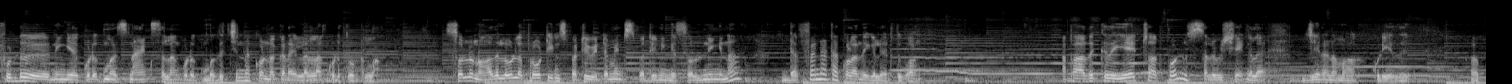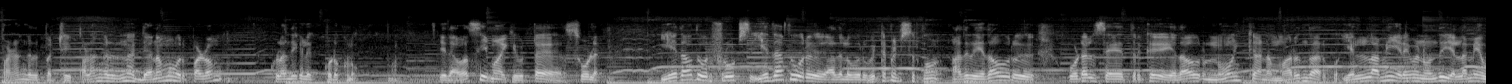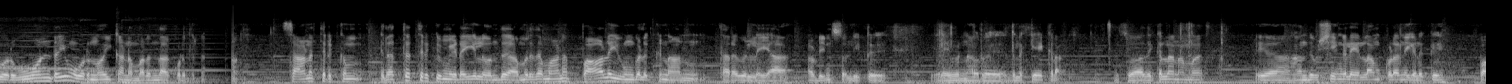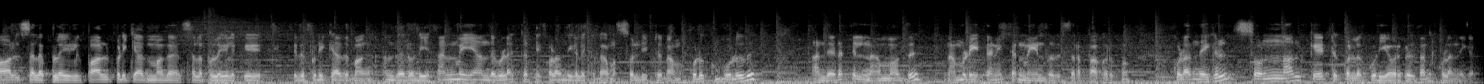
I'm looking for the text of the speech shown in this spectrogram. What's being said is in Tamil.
ஃபுட்டு நீங்கள் கொடுக்கும்போது ஸ்நாக்ஸ் எல்லாம் கொடுக்கும்போது சின்ன கொண்ட கடையிலெல்லாம் கொடுத்து விடலாம் சொல்லணும். அதில் உள்ள ப்ரோட்டீன்ஸ் பற்றி விட்டமின்ஸ் பற்றி நீங்கள் சொன்னீங்கன்னா டெஃபினட்டாக குழந்தைகள் எடுத்துக்குவாங்க. அப்போ அதுக்கு ஏற்றாற்போல் சில விஷயங்களை ஜீரணமாகக்கூடியது. பழங்கள் பற்றி பழங்கள்னால் தினமும் ஒரு பழம் குழந்தைகளுக்கு கொடுக்கணும். இது அவசியமாக்கிவிட்ட சூழல். ஏதாவது ஒரு ஃப்ரூட்ஸ் ஏதாவது ஒரு அதில் ஒரு விட்டமின்ஸ் இருக்கும். அது ஏதாவது ஒரு உடல் சேதத்திற்கு ஏதாவது ஒரு நோய்க்கான மருந்தாக இருக்கும். எல்லாமே இறைவன் வந்து எல்லாமே ஒரு ஒவ்வொன்றையும் ஒரு நோய்க்கான மருந்தாக கொடுத்துட்டான். சாணத்திற்கும் இரத்தத்திற்கும் இடையில் வந்து அமிர்தமான பாலை உங்களுக்கு நான் தரவில்லையா? அப்படின்னு சொல்லிட்டு இறைவன் அவர் இதில் கேட்குறான் ஸோ அதுக்கெல்லாம் நம்ம அந்த விஷயங்களை எல்லாம் குழந்தைகளுக்கு பால் சில பிள்ளைகளுக்கு பால் பிடிக்காதமாக சில பிள்ளைகளுக்கு இது பிடிக்காதமாக அதனுடைய தன்மையை அந்த விளக்கத்தை குழந்தைகளுக்கு நாம் சொல்லிட்டு நாம் கொடுக்கும் பொழுது அந்த இடத்தில் நாம் வந்து நம்முடைய தனித்தன்மை என்பது சிறப்பாக இருக்கும். குழந்தைகள் சொன்னால் கேட்டுக்கொள்ளக்கூடியவர்கள் தான் குழந்தைகள்.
